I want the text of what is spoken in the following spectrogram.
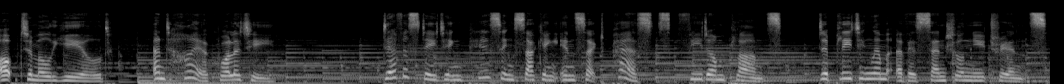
optimal yield, and higher quality. Devastating piercing-sucking insect pests feed on plants, depleting them of essential nutrients.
